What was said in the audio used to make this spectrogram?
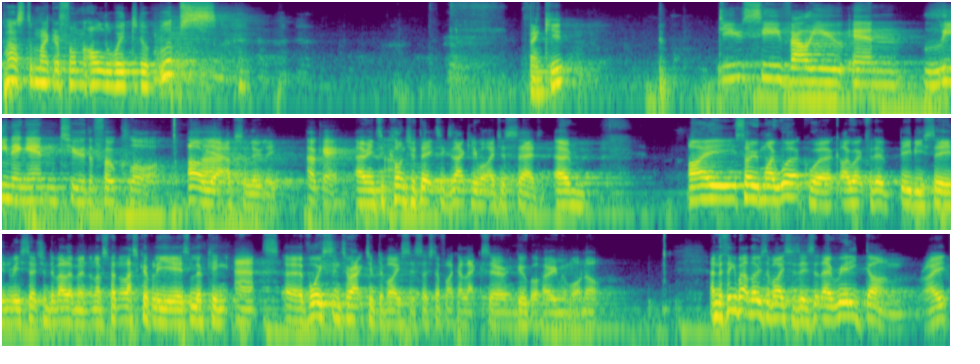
pass the microphone all the way to the. Whoops. Thank you. Do you see value in leaning into the folklore? oh, yeah, Uh, absolutely. Okay. I mean, to contradict exactly what I just said. Um, I, so my work work, I work for the BBC in research and development, and I've spent the last couple of years looking at uh, voice interactive devices, so stuff like Alexa and Google Home and whatnot. And the thing about those devices is that they're really dumb, right?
